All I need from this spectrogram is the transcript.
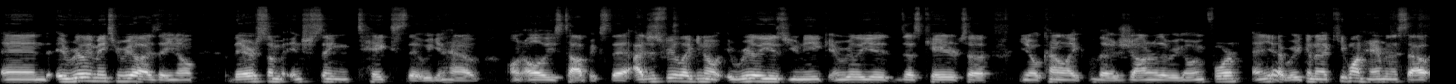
and it really makes me realize that you know there's some interesting takes that we can have on all these topics that I just feel like you know it really is unique and really is, does cater to you know kind of like the genre that we're going for. And yeah, we're gonna keep on hammering this out.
